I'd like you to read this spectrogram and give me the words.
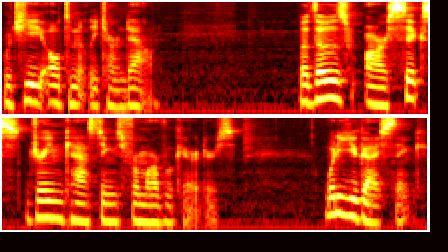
which he ultimately turned down. But those are six dream castings for Marvel characters. What do you guys think?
